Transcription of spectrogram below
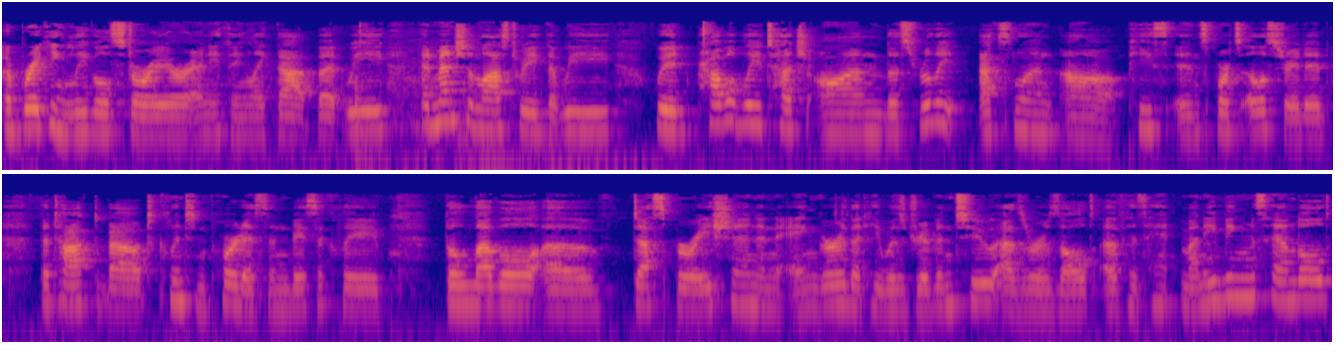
a breaking legal story or anything like that, but we had mentioned last week that we would probably touch on this really excellent uh, piece in Sports Illustrated that talked about Clinton Portis and basically the level of desperation and anger that he was driven to as a result of his ha- money being mishandled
